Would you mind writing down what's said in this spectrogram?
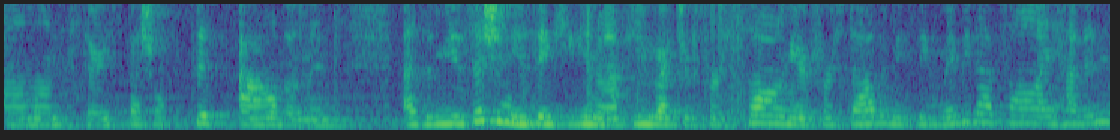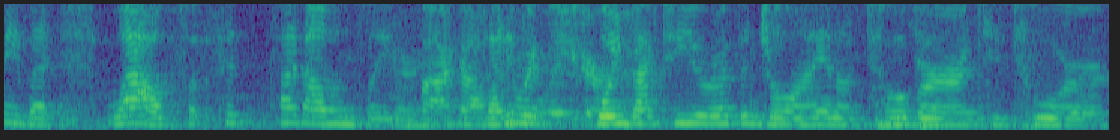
um, on this very special fifth album. And as a musician, you think, you know, after you write your first song, your first album, you think, maybe that's all I have in me, but wow, f- fifth, five albums later. Five albums exciting. Later. Going back to Europe in July and October Yes. to tour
